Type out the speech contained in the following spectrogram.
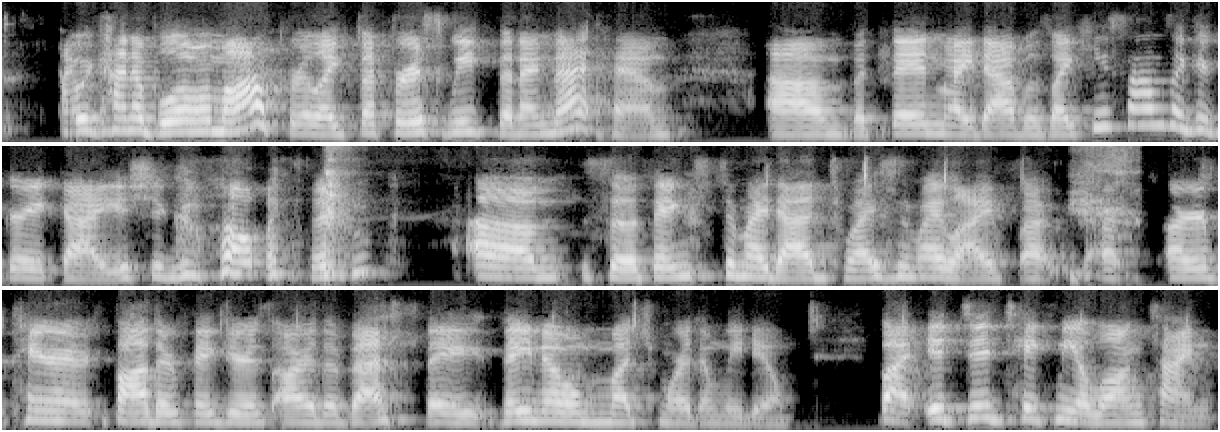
I would kind of blow him off for like the first week that I met him. Um, but then my dad was like, he sounds like a great guy. You should go out with him. Um, so thanks to my dad twice in my life, uh, our, our parent father figures are the best. They, they know much more than we do, but it did take me a long time,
